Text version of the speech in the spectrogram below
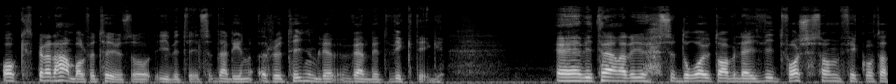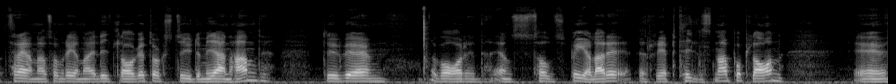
och spelade handboll för Tyresö givetvis där din rutin blev väldigt viktig. Eh, vi tränade ju då utav Leif Widfors som fick oss att träna som rena elitlaget och styrde med järnhand. Du eh, var en sån spelare reptilsnabb på plan. Eh,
